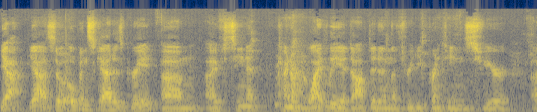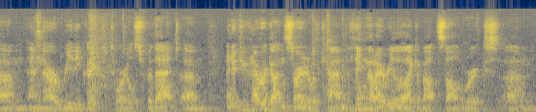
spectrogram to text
yeah, yeah. So OpenSCAD is great. Um, I've seen it kind of widely adopted in the 3D printing sphere, um, and there are really great tutorials for that. Um, and if you've never gotten started with CAD, the thing that I really like about SolidWorks, um,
